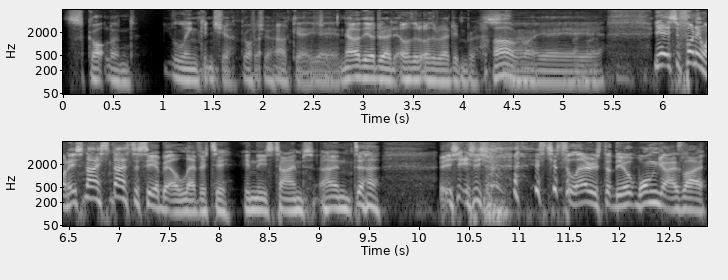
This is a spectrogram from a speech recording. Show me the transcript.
Scotland. Lincolnshire. Gotcha. Okay, yeah, yeah. No, the other other other Edinburgh. Oh, right. Yeah, yeah, Right, yeah. right. Yeah, it's a funny one. It's nice, nice to see a bit of levity in these times, and uh, it's, it's it's just hilarious that the one guy's like,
